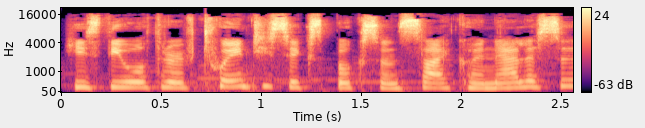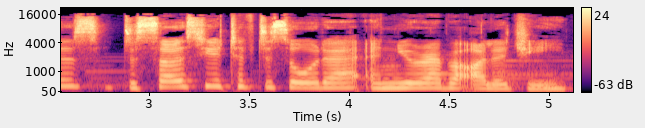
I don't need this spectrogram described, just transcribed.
He's the author of 26 books on psychoanalysis, dissociative disorder, and neurobiology.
